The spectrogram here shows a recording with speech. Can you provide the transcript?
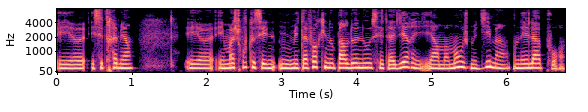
Et, euh, et c'est très bien. Et, euh, et moi, je trouve que c'est une, métaphore qui nous parle de nous. C'est-à-dire, il y a un moment où je me dis, ben, on est là pour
